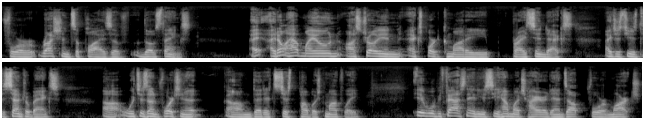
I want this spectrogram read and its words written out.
for Russian supplies of those things. I, I don't have my own Australian export commodity price index. I just use the central banks, uh, which is unfortunate um, that it's just published monthly. It will be fascinating to see how much higher it ends up for March.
